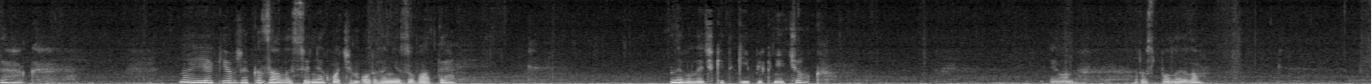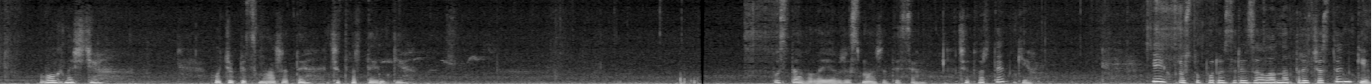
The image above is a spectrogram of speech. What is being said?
Так. Ну і як я вже казала, сьогодні хочемо організувати невеличкий такий пікнічок. І он розпалила вогнище. Хочу підсмажити четвертинки. Поставила я вже смажитися четвертинки. Я їх просто порозрізала на три частинки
